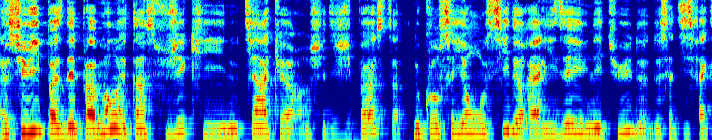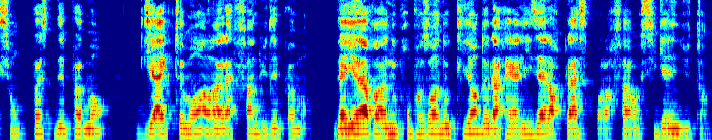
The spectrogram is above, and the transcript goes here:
Le suivi post-déploiement est un sujet qui nous tient à cœur hein, chez Digipost. Nous conseillons aussi de réaliser une étude de satisfaction post-déploiement directement à la fin du déploiement. D'ailleurs, euh, nous proposons à nos clients de la réaliser à leur place pour leur faire aussi gagner du temps.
